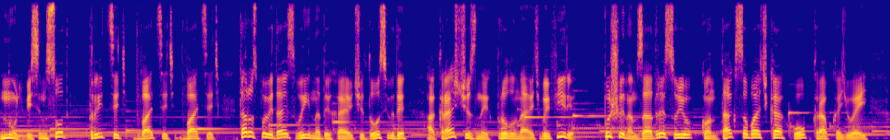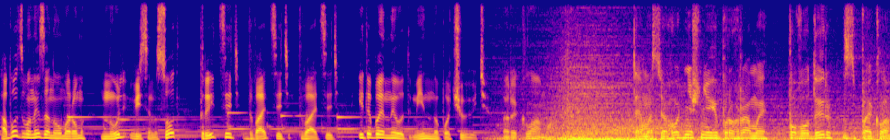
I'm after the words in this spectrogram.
0800 30 20 20 та розповідай свої надихаючі досвіди, а краще з них пролунають в ефірі. Пиши нам за адресою контактсобачка.hope.ua або дзвони за номером 0800 30 20 20 і тебе неодмінно почують. Реклама. Тема сьогоднішньої програми Поводир з пекла.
